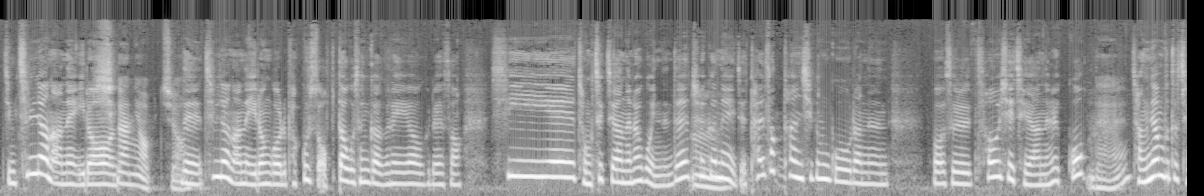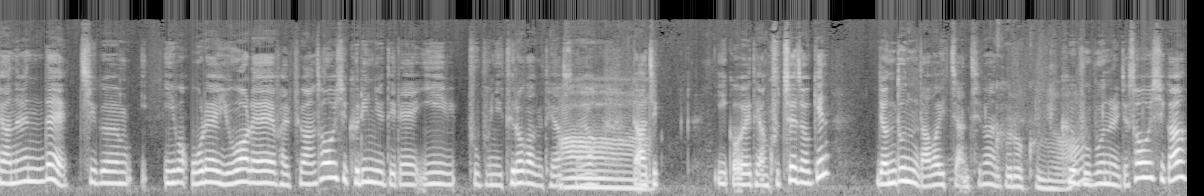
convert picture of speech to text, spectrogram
지금 7년 안에 이런 시간이 없죠. 네, 7년 안에 이런 거를 바꿀 수 없다고 생각을 해요. 그래서 시의 정책 제안을 하고 있는데 최근에 음. 이제 탈석탄 시금고라는 것을 서울시에 제안을 했고 네. 작년부터 제안을 했는데 지금 이, 올해 6월에 발표한 서울시 그린 뉴딜에 이 부분이 들어가게 되었어요. 아. 아직 이거에 대한 구체적인 연도는 나와 있지 않지만 그렇군요. 그 부분을 이제 서울시가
